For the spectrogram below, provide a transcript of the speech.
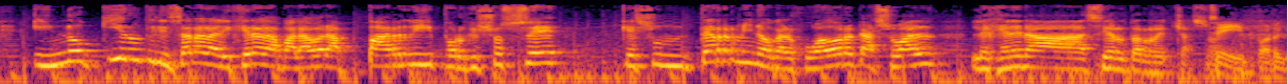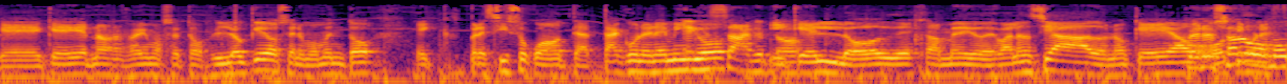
y no quiero utilizar a la ligera la palabra parry, porque yo sé que es un término que al jugador casual le genera cierto rechazo. Sí, porque que nos referimos a estos bloqueos en el momento preciso cuando te ataca un enemigo Exacto. y que él lo deja medio desbalanceado, no queda Pero es algo como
